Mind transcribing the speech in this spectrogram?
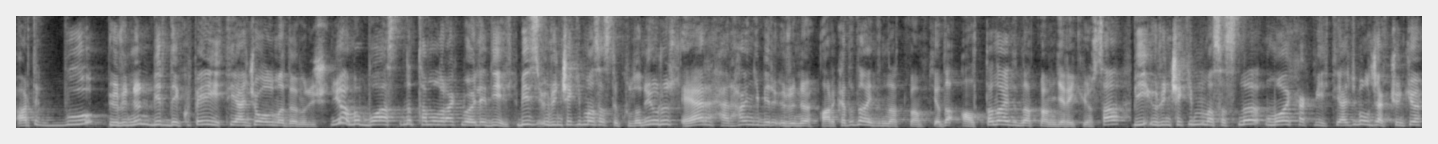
artık bu ürünün bir dekupeye ihtiyacı olmadığını düşünüyor ama bu aslında tam olarak böyle değil. Biz ürün çekim masası kullanıyoruz. Eğer herhangi bir ürünü arkadan aydınlatmam ya da alttan aydınlatmam gerekiyorsa bir ürün çekim masasına muhakkak bir ihtiyacım olacak. Çünkü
